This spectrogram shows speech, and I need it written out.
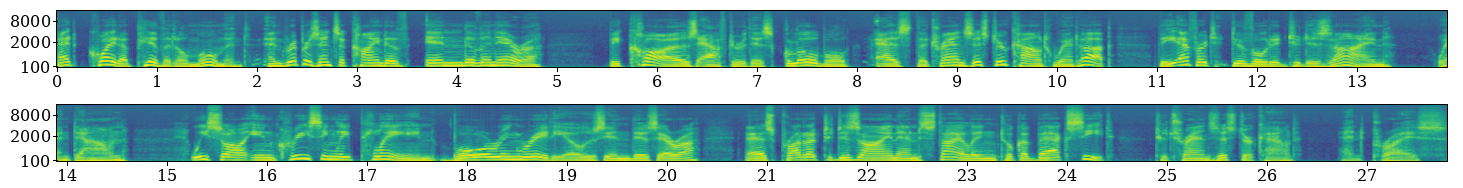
at quite a pivotal moment and represents a kind of end of an era because after this global, as the transistor count went up, the effort devoted to design went down. We saw increasingly plain, boring radios in this era as product design and styling took a back seat to transistor count and price.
